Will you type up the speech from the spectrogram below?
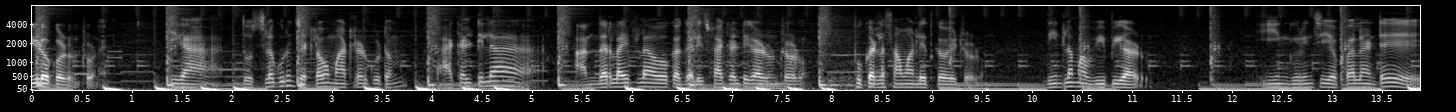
ఈడొకడు ఉంటుండే. ఇక దోస్తుల గురించి ఎట్లా మాట్లాడుకుంటాం. ఫ్యాకల్టీలా అందరి లైఫ్లో ఒక గలీజ్ ఫ్యాకల్టీ గాడు ఉంటాడు. పుక్కట్ల సామాన్లు ఎత్తుకపోయేటాడు. దీంట్లో మా వీపీ గాడు. ఈయన గురించి చెప్పాలంటే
